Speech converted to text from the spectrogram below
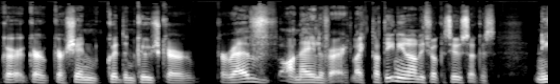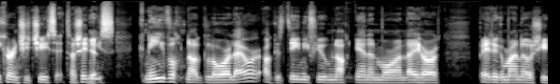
gur gur gur sin chud an cúis gur gur raibh an éilehar, le tá daine an fiú agus ní chun si tíise. Tá sé níos gníomhach na glór leir agus daine fiúm nach néanaan mór an léhort beidir go manó si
